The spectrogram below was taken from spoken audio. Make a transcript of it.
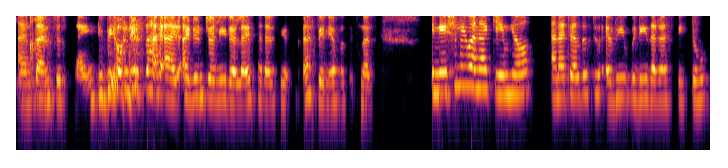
yeah. and time's just flying. To be honest, I, I, I didn't really realize that I've, I've been here for six months. Initially, when I came here, and I tell this to everybody that I speak to,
